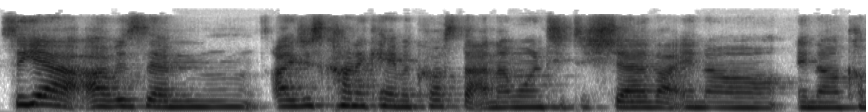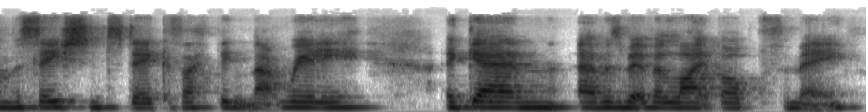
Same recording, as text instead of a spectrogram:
So yeah, I was um, I just kind of came across that and I wanted to share that in our in our conversation today because I think that really again uh, was a bit of a light bulb for me.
